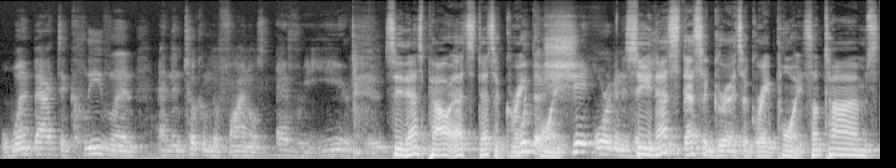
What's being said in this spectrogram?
went back to Cleveland, and then took them to finals every year, dude. See, that's power. That's that's a great point. With a point. shit organization. See, that's that's a great it's a great point. Sometimes,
